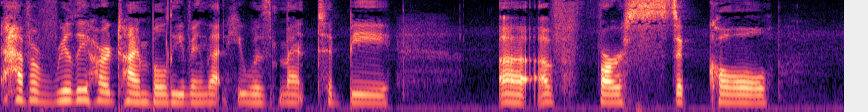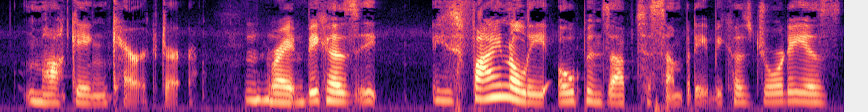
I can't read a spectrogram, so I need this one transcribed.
have a really hard time believing that he was meant to be a, a farcical, mocking character, mm-hmm. right? Because he, he finally opens up to somebody because Geordi is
